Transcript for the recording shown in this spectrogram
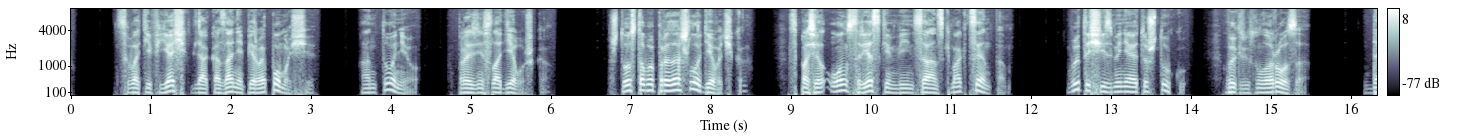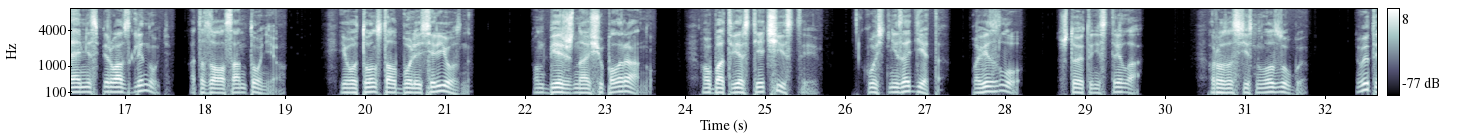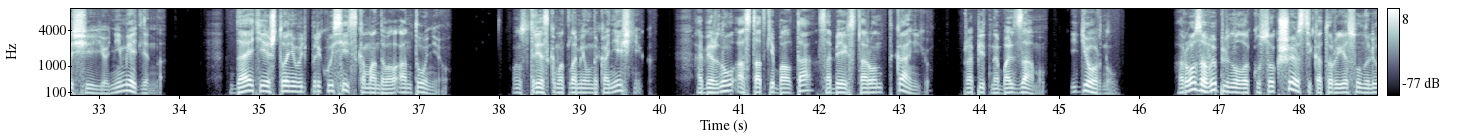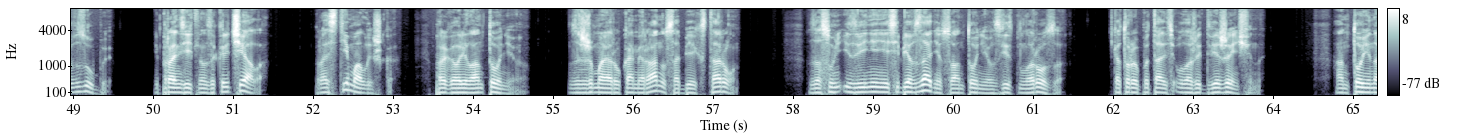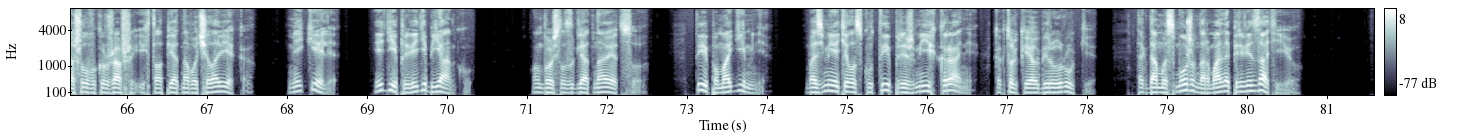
схватив ящик для оказания первой помощи. «Антонио», – произнесла девушка. «Что с тобой произошло, девочка?» – спросил он с резким венецианским акцентом. «Вытащи из меня эту штуку!» – выкрикнула Роза. «Дай мне сперва взглянуть», – отозвался Антонио. И вот он стал более серьезным. Он бережно ощупал рану. Оба отверстия чистые. Кость не задета. Повезло, что это не стрела. Роза стиснула зубы. «Вытащи ее, немедленно!» «Дайте ей что-нибудь прикусить», – скомандовал Антонио. Он с треском отломил наконечник, обернул остатки болта с обеих сторон тканью, пропитанной бальзамом, и дернул. Роза выплюнула кусок шерсти, который ей сунули в зубы, и пронзительно закричала. «Прости, малышка», – проговорил Антонио, зажимая руками рану с обеих сторон. «Засунь извинения себе в задницу, Антонио», – взвизгнула Роза, которую пытались уложить две женщины. Антонио нашел в окружавших их толпе одного человека. «Микеле, иди, приведи Бьянку». Он бросил взгляд на Эцу. «Ты, помоги мне. Возьми эти лоскуты, прижми их к ране, как только я уберу руки. Тогда мы сможем нормально перевязать ее».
